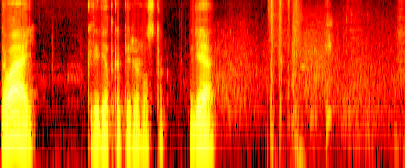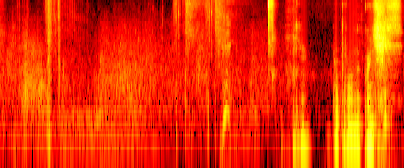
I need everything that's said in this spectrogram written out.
Давай! Креветка переросток. Где? Блин, патроны кончились.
